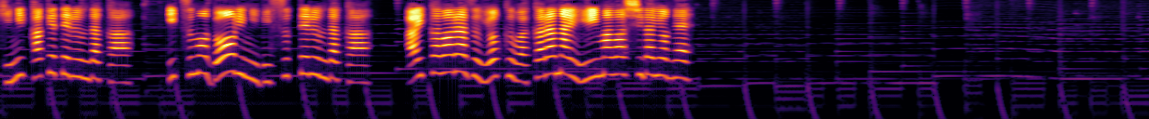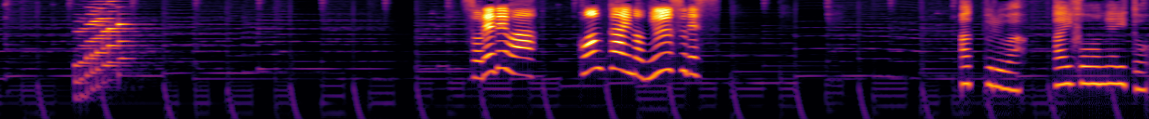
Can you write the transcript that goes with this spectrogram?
気にかけてるんだか、いつも通りにディスってるんだか、相変わらずよくわからない言い回しだよね。それでは、今回のニュースです。Apple は iPhone 8、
